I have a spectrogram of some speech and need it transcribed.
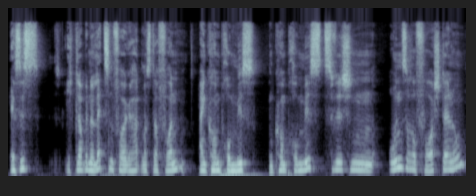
es ist, ich glaube, in der letzten Folge hatten wir es davon, ein Kompromiss. Ein Kompromiss zwischen unserer Vorstellung,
